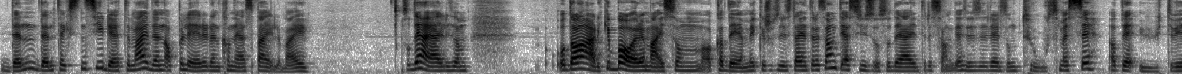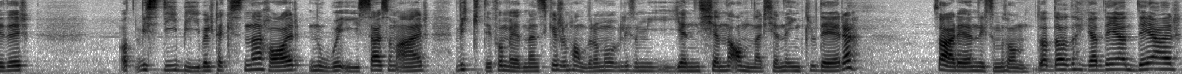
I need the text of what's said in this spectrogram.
Den, den teksten sier det til meg, den appellerer, den kan jeg speile meg i. Så det har jeg liksom Og da er det ikke bare meg som akademiker som syns det er interessant. Jeg syns også det er interessant. Jeg synes det er sånn trosmessig at det utvider At hvis de bibeltekstene har noe i seg som er viktig for medmennesker, som handler om å liksom gjenkjenne, anerkjenne, inkludere, så er det liksom sånn da, da, det, det er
